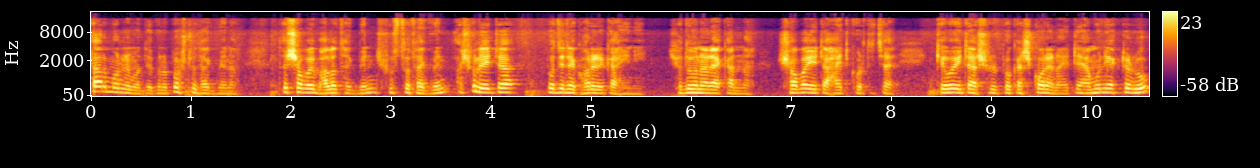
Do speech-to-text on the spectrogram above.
তার মনের মধ্যে কোনো প্রশ্ন থাকবে না। তো সবাই ভালো থাকবেন সুস্থ থাকবেন। আসলে এটা প্রতিটা ঘরের কাহিনী। শুধু ওনার একার না সবাই এটা হাইড করতে চায়। কেউ এটা আসলে প্রকাশ করে না। এটা এমনই একটা রোগ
